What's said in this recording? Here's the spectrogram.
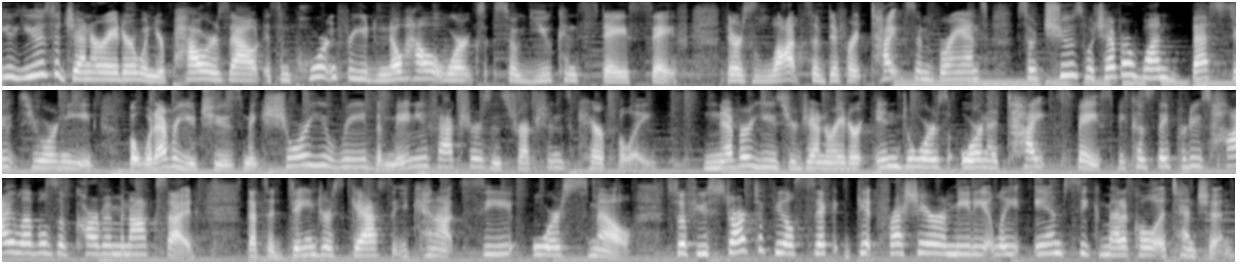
you use a generator when your power's out, it's important for you to know how it works so you can stay safe. There's lots of different types and brands, so choose whichever one best suits your need. But whatever you choose, make sure you read the manufacturer's instructions carefully. Never use your generator indoors or in a tight space because they produce high levels of carbon monoxide. That's a dangerous gas that you cannot see or smell. So if you start to feel sick, get fresh air immediately and seek medical attention.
